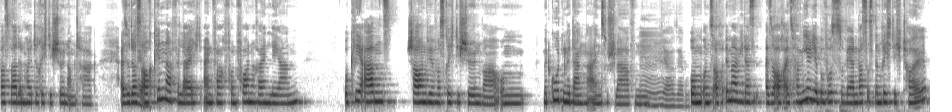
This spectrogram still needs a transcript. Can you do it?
was war denn heute richtig schön am Tag. Also dass ja. auch Kinder vielleicht einfach von vornherein lernen, okay, abends schauen wir, was richtig schön war, um mit guten Gedanken einzuschlafen. Mm, ja, sehr gut. Um uns auch immer wieder, also auch als Familie bewusst zu werden, was ist denn richtig toll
